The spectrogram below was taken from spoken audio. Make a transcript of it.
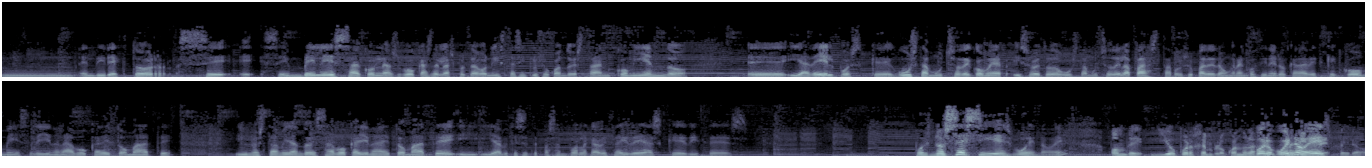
mm, el director se, eh, se embelesa con las bocas de las protagonistas, incluso cuando están comiendo. Eh, y Adele, pues que gusta mucho de comer y sobre todo gusta mucho de la pasta, porque su padre era un gran cocinero, cada vez que come se le llena la boca de tomate y uno está mirando esa boca llena de tomate y, y a veces se te pasan por la cabeza ideas que dices, pues no sé si es bueno, ¿eh? Hombre, yo, por ejemplo, cuando la Bueno, gente me bueno dice- es, pero...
